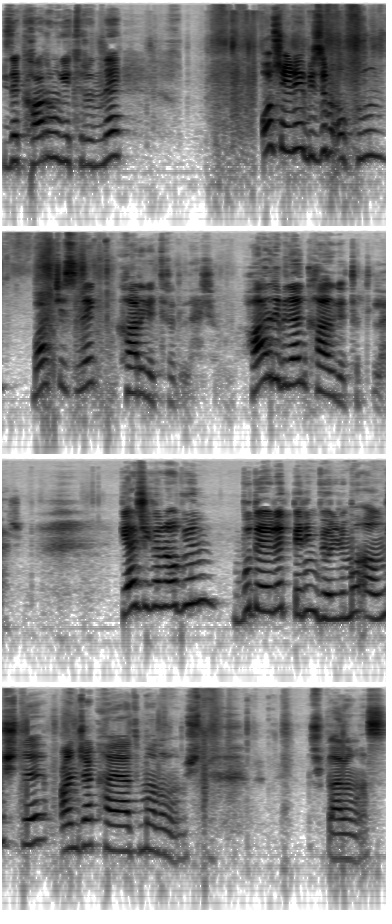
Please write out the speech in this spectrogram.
bize kar mı getirin ne o sene bizim okulun bahçesine kar getirdiler. Harbiden kar getirdiler. Gerçekten o gün bu devlet benim gönlümü almıştı ancak hayatımı alamamıştı. Çünkü alamaz.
